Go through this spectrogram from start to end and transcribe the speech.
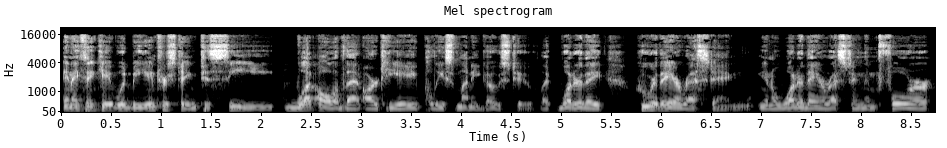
and I think it would be interesting to see what all of that RTA police money goes to. Like, what are they, who are they arresting? You know, what are they arresting them for?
